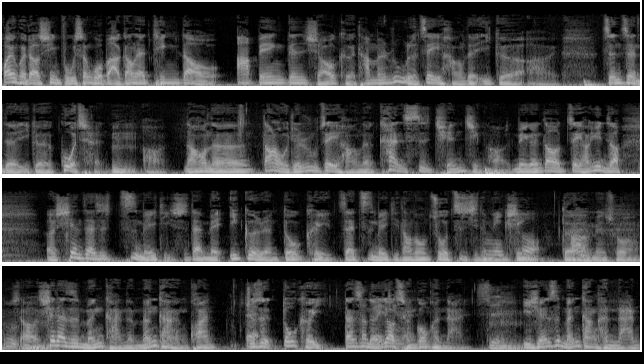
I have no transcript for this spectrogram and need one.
欢迎回到幸福生活吧。刚才听到阿 Ben 跟小可他们入了这一行的一个啊，真正的一个过程，嗯。啊，然后呢，当然我觉得入这一行呢，看似前景哈，每个人到这一行，因为你知道，呃，现在是自媒体时代，每一个人都可以在自媒体当中做自己的明星，对，没错，啊，现在是门槛的门槛很宽，就是都可以，但是呢，要成功很难，是。以前是门槛很难。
